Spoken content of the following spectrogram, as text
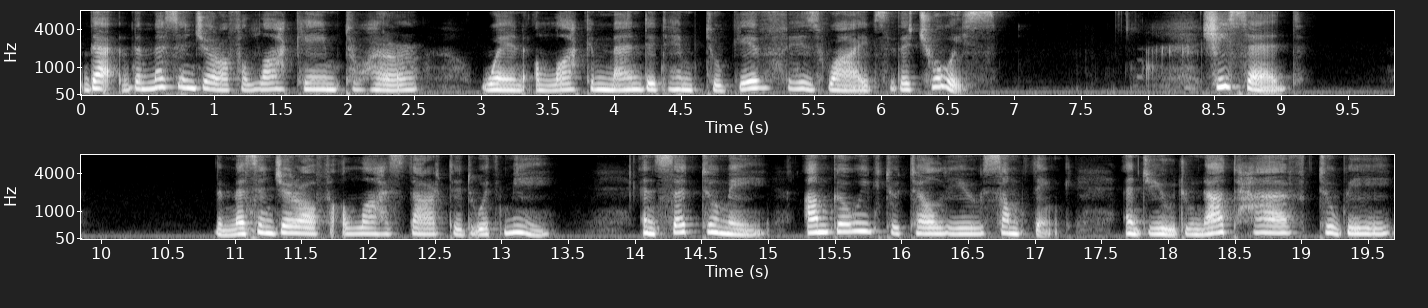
that the Messenger of Allah came to her when Allah commanded him to give his wives the choice. She said, The Messenger of Allah started with me and said to me, I'm going to tell you something, and you do not have to be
